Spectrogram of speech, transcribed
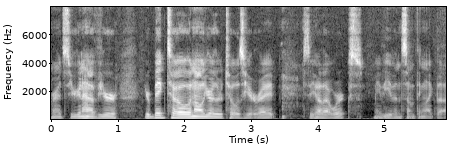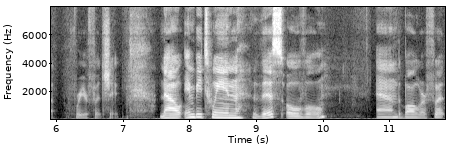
right? So you're to have your your big toe and all your other toes here, right? See how that works? Maybe even something like that for your foot shape. Now, in between this oval and the ball of our foot,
